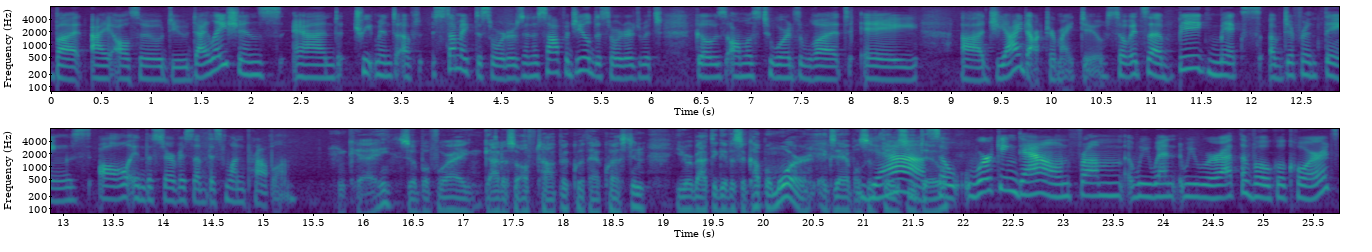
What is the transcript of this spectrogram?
but i also do dilations and treatment of stomach disorders and esophageal disorders which goes almost towards what a uh, GI doctor might do. So it's a big mix of different things, all in the service of this one problem. Okay, so before I got us off topic with that question, you were about to give us a couple more examples of yeah. things you do. Yeah, So working down from we went we were at the vocal cords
